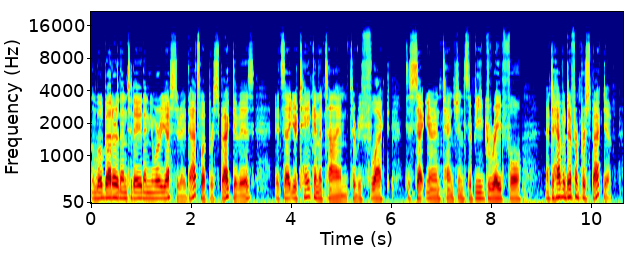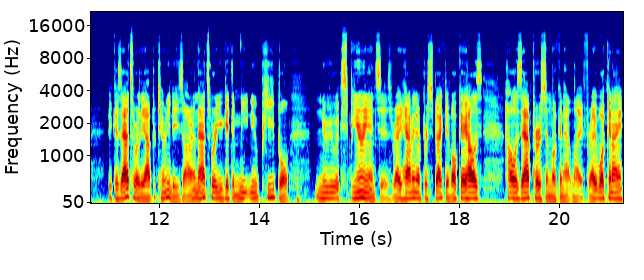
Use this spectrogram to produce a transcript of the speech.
A little better than today than you were yesterday. That's what perspective is. It's that you're taking the time to reflect, to set your intentions, to be grateful, and to have a different perspective because that's where the opportunities are and that's where you get to meet new people, new experiences, right? Having a perspective. Okay, how is how is that person looking at life, right? What can I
